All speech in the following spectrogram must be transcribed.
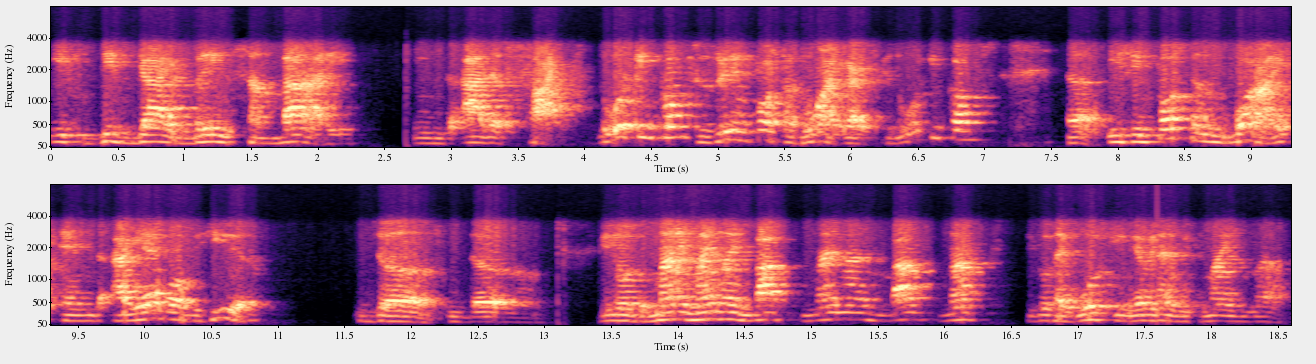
if this guy brings somebody in the other side. The working comps is really important. Why, guys? The working comps uh, is important. Why? And I have over here the the you know the my my mind map my mind map map because I'm working every time with my map.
